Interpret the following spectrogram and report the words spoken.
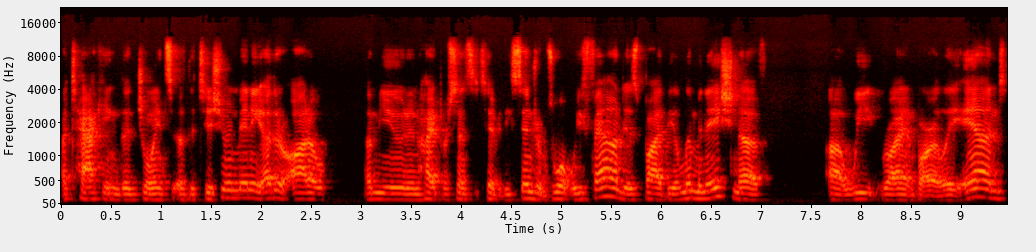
attacking the joints of the tissue, and many other autoimmune and hypersensitivity syndromes. What we found is by the elimination of uh, wheat, rye, and barley, and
